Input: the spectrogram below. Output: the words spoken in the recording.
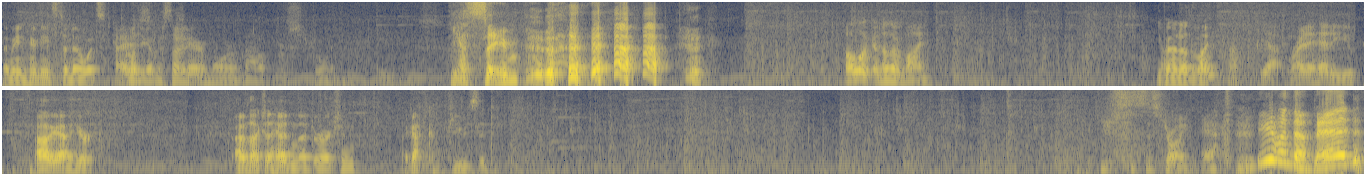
I mean, who needs to know what's I on the other side? I care more about destroying things. Yes, same. Oh look, another vine. you found another vine? Not, yeah, right ahead of you. Oh yeah, here. I was actually heading that direction. I got confused. You're just destroying even the bed.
